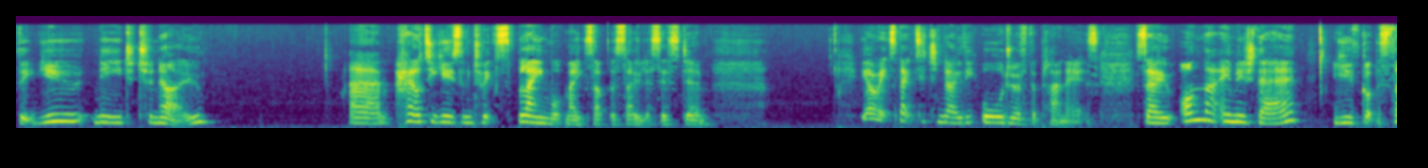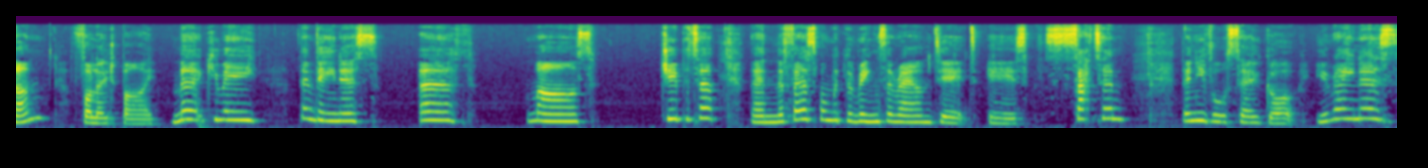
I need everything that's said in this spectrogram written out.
that you need to know um, how to use them to explain what makes up the solar system. You're expected to know the order of the planets. So on that image there, you've got the sun, followed by Mercury, then Venus, Earth, Mars, Jupiter. Then the first one with the rings around it is Saturn. Then you've also got Uranus,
